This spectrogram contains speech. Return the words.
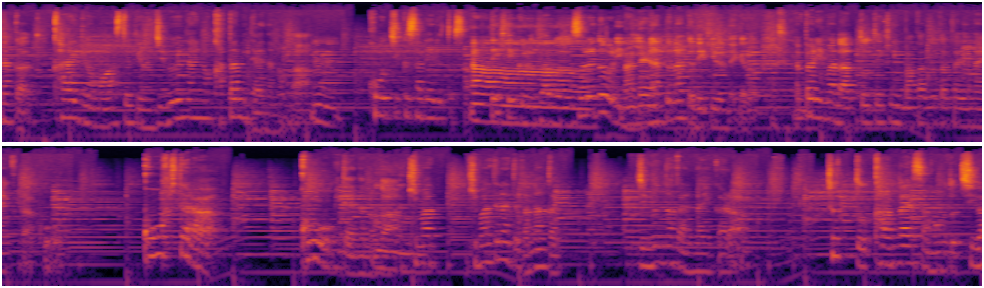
なんか会議を回す時の自分なりの型みたいなのがうん。構築されるとさあー。できてくる。と多分それ通りになんとなくできるんだけどやっぱりまだ圧倒的に場数が足りないからこうこう来たらこうみたいなのがうん。決ま,、決まってないというかなんか自分の中でないからちょっと考えてたものと違う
